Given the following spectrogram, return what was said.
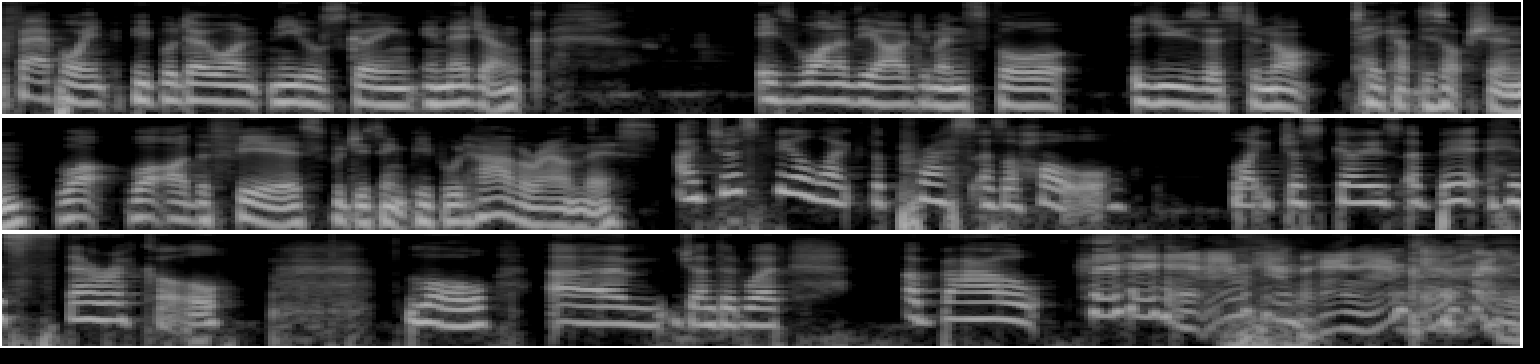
Fair point. People don't want needles going in their junk. Is one of the arguments for users to not take up this option. What What are the fears? Would you think people would have around this? I just feel like the press as a whole, like, just goes a bit hysterical. Lol, um, gendered word about I'm, I'm so funny.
